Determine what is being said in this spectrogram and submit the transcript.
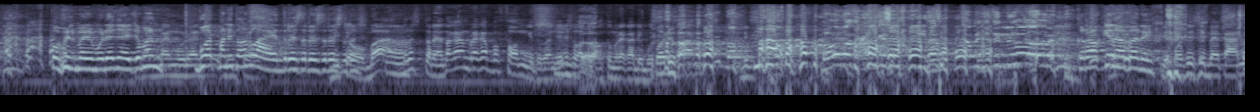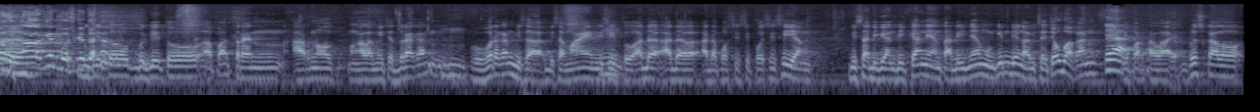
Pemain-pemain mudanya ya, cuman Pemain muda buat dicoba. online terus terus terus terus. dicoba, Ah. terus ternyata kan mereka perform gitu kan. Jadi suatu waktu mereka dibutuhkan di, Maaf, maaf. Kami jitin dulu. Kerokin apa nih? di posisi bek kanan. Masuk angin, bos kita. begitu begitu apa tren Arnold mengalami cedera kan, Hmm. Hoover kan bisa bisa main di situ. Ada ada ada posisi-posisi yang bisa digantikan yang tadinya mungkin dia nggak bisa coba kan Ya. di partai lain. Terus kalau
